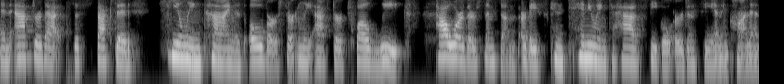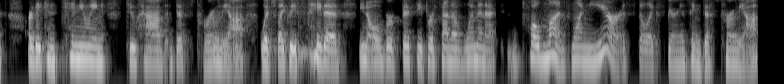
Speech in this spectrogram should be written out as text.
And after that suspected healing time is over, certainly after 12 weeks, how are their symptoms? Are they continuing to have fecal urgency and incontinence? Are they continuing to have dyspareunia, which, like we mm. stated, you know, over 50% of women at 12 months, one year is still experiencing dyspareunia.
